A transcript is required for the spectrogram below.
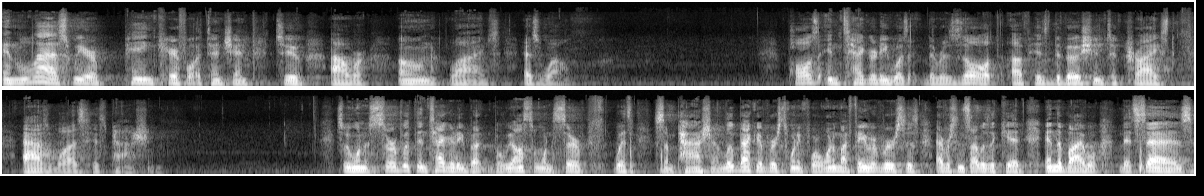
unless we are paying careful attention to our own lives as well. Paul's integrity was the result of his devotion to Christ, as was his passion. So we want to serve with integrity, but, but we also want to serve with some passion. Look back at verse 24, one of my favorite verses ever since I was a kid in the Bible that says,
